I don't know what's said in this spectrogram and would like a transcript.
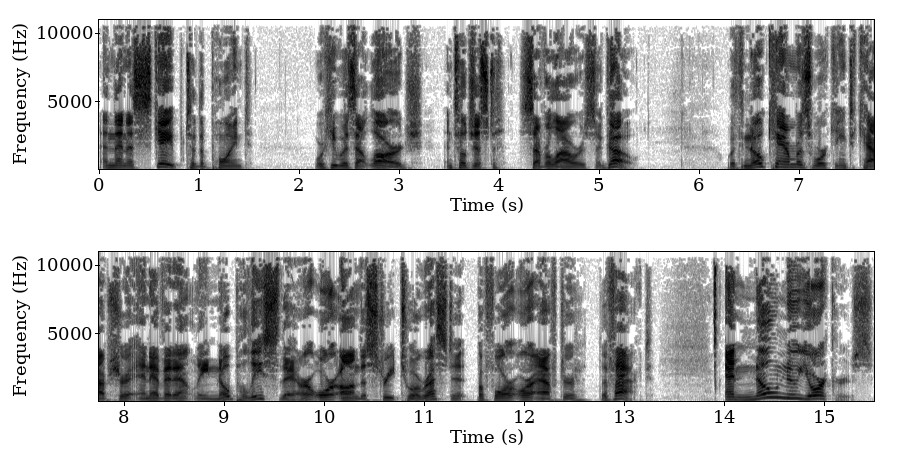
and then escape to the point where he was at large until just several hours ago? With no cameras working to capture and evidently no police there or on the street to arrest it before or after the fact. And no New Yorkers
